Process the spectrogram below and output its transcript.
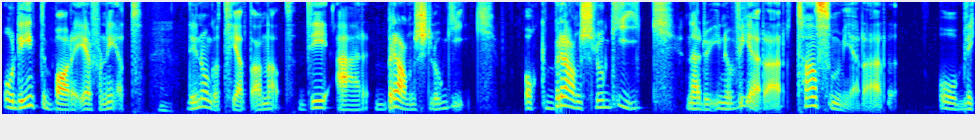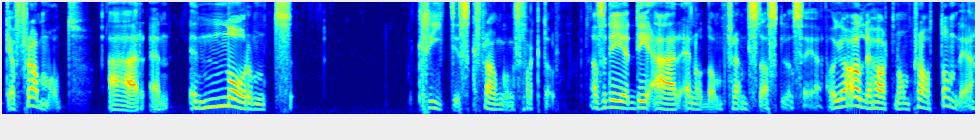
och det är inte bara erfarenhet. Mm. Det är något helt annat. Det är branschlogik. Och branschlogik, när du innoverar, transformerar och blickar framåt, är en enormt kritisk framgångsfaktor. Alltså det, det är en av de främsta skulle jag säga. Och jag har aldrig hört någon prata om det.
